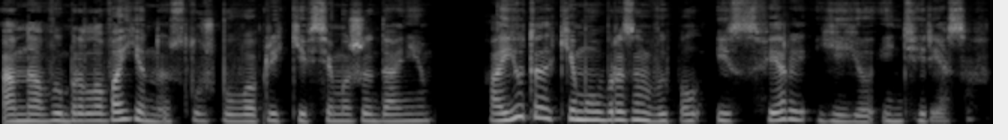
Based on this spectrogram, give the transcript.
Она выбрала военную службу вопреки всем ожиданиям, а Юта таким образом выпал из сферы ее интересов.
